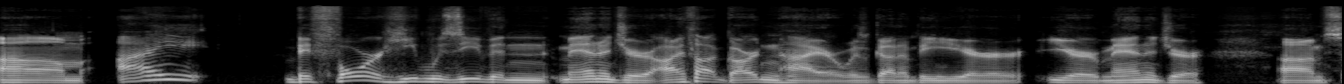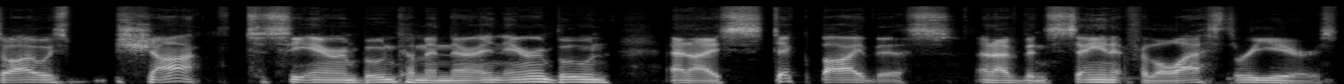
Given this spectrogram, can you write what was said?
Um, I before he was even manager, I thought Gardenhire was going to be your your manager. Um, so I was shocked to see Aaron Boone come in there, and Aaron Boone and I stick by this, and I've been saying it for the last three years.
